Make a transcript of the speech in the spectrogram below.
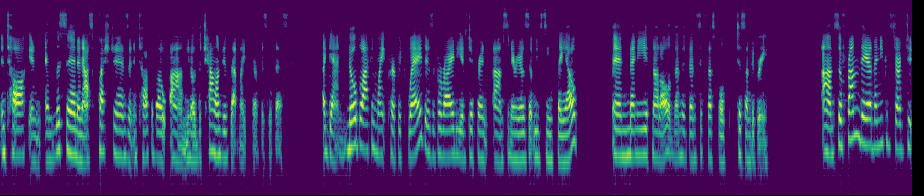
and talk and, and listen and ask questions and, and talk about um, you know the challenges that might surface with this again, no black and white perfect way. There's a variety of different um, scenarios that we've seen play out, and many, if not all of them, have been successful to some degree. Um, so from there, then you can start to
